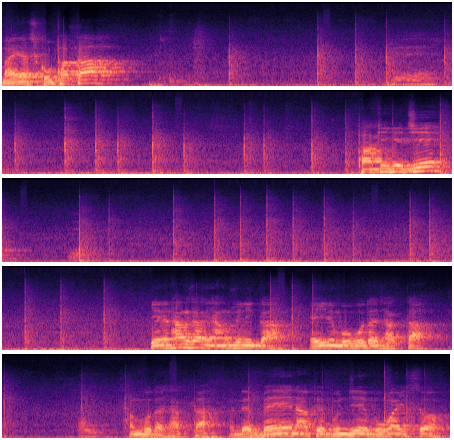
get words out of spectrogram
마이너스 곱할까? 네. 바뀌겠지? 얘는 항상 양수니까 a는 뭐보다 작다? 3. 3보다 작다. 근데 맨 앞에 문제에 뭐가 있어?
